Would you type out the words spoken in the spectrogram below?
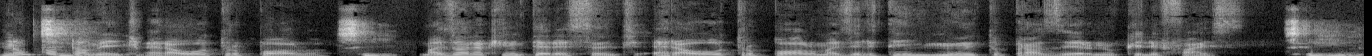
Não totalmente, Sim. era outro polo. Sim. Mas olha que interessante, era outro polo, mas ele tem muito prazer no que ele faz. Sim.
